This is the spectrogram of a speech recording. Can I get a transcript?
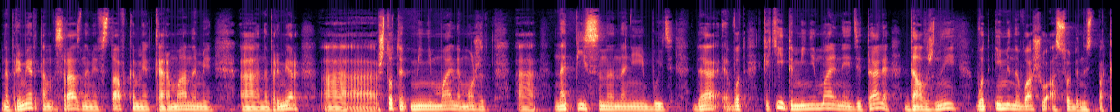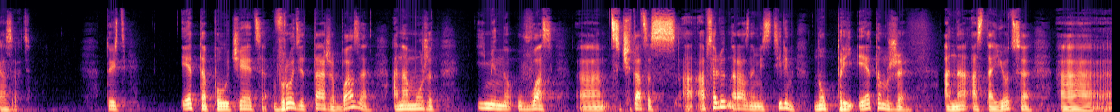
Например, там с разными вставками, карманами, а, например, а, что-то минимально может а, написано на ней быть, да, вот какие-то минимальные детали должны вот именно вашу особенность показывать. То есть это получается вроде та же база, она может именно у вас э, сочетаться с абсолютно разными стилями, но при этом же она остается а,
